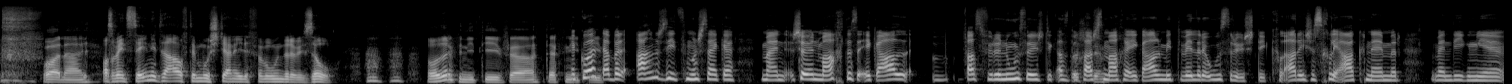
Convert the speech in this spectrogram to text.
Pff, oh nein. Also wenn es den nicht läuft, dann musst du dich ja nicht verwundern, wieso. Oder? Definitiv, ja. Definitiv. Ja gut, aber andererseits musst du sagen, ich meine, schön macht es, egal was für eine Ausrüstung. Also du kannst stimmt. es machen, egal mit welcher Ausrüstung. Klar ist es ein bisschen angenehmer, wenn du irgendwie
